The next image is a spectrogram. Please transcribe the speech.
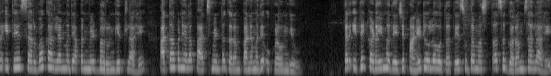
तर इथे सर्व कारल्यांमध्ये आपण मीठ भरून घेतलं आहे. आता आपण ह्याला पाच मिनटं गरम पाण्यामध्ये उकळवून घेऊ. तर इथे कढईमध्ये जे पाणी ठेवलं होतं ते सुद्धा मस्त असं गरम झालं आहे.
